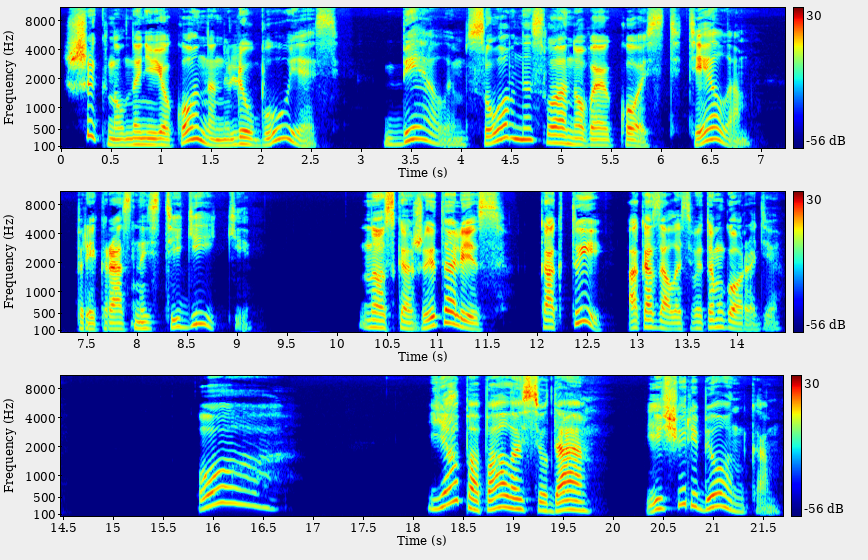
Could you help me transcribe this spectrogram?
Шикнул на нее Конан, любуясь белым, словно слоновая кость, телом прекрасной стигийки. «Но скажи, Талис, как ты оказалась в этом городе?» «О, я попала сюда еще ребенком»,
